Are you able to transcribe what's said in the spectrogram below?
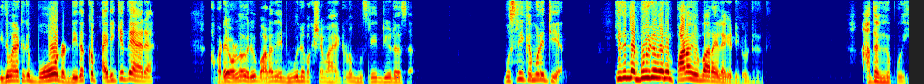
ഇതുമായിട്ടൊരു ബോർഡുണ്ട് ഇതൊക്കെ ഭരിക്കുന്ന ആരാ? അവിടെയുള്ള ഒരു വളരെ ന്യൂനപക്ഷമായിട്ടുള്ള മുസ്ലിം ലീഡേഴ്സാണ് മുസ്ലിം കമ്മ്യൂണിറ്റിയാ ഇതിന്റെ മുഴുവനും പണം ഇമാറയിലാണ് കിട്ടിക്കൊണ്ടിരുന്നത്. അതങ്ങ് പോയി.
